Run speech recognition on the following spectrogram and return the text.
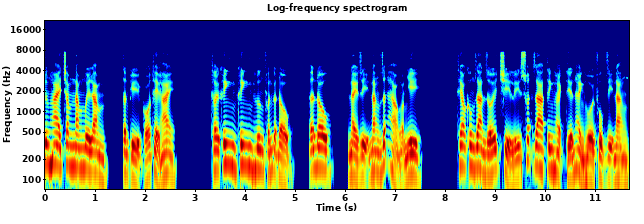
chương 255, Tân Kỳ có thể hai. Thời khinh khinh hương phấn gật đầu, ấn đâu, này dị năng rất hảo ngọn nhi. Theo không gian giới chỉ lý xuất ra tinh hoạch tiến hành hồi phục dị năng,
